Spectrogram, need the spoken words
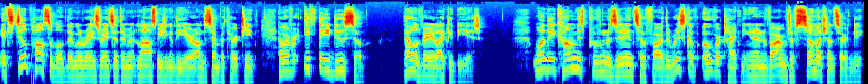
It's still possible they will raise rates at their last meeting of the year on December 13th. However, if they do so, that will very likely be it. While the economy has proven resilient so far, the risk of over tightening in an environment of so much uncertainty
